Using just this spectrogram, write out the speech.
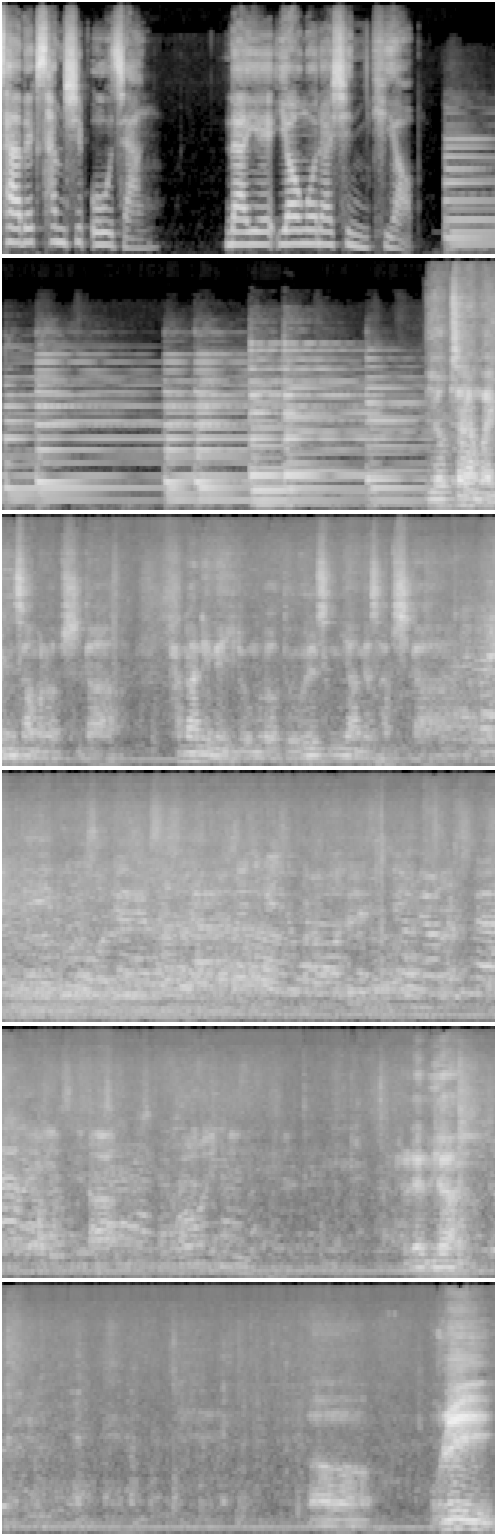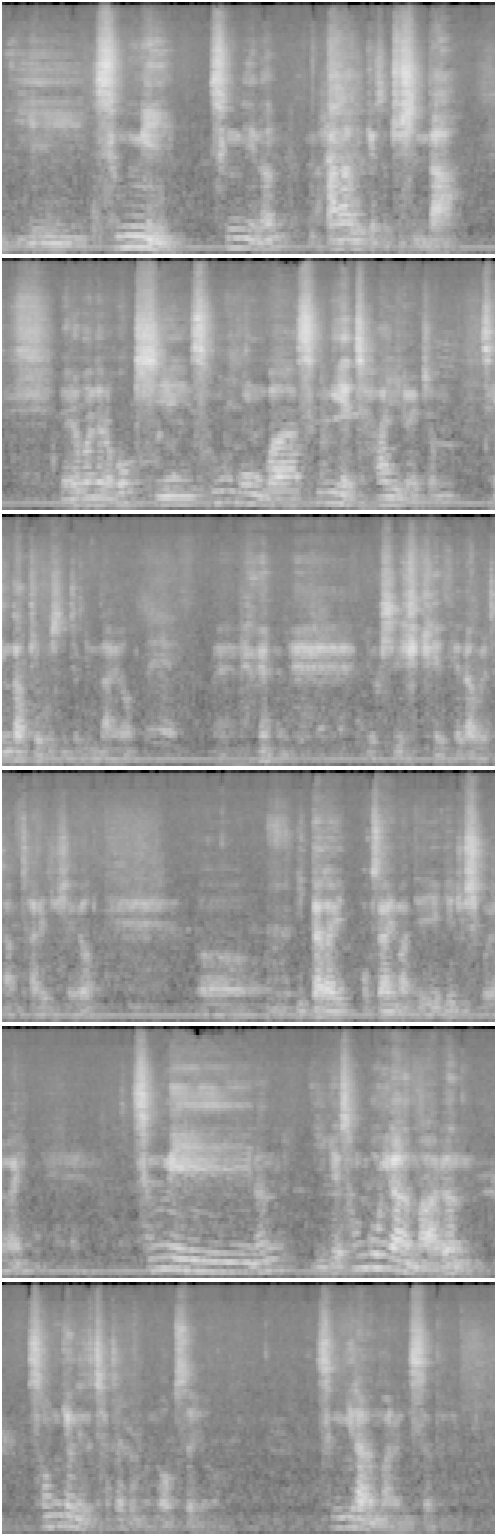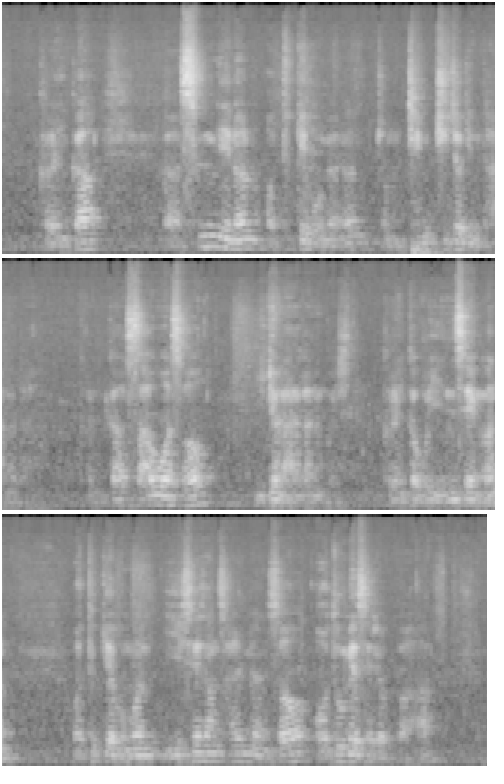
435장 나의 영원하신 기업 옆 사람과 인사만 합시다. 하나님의 이름으로 늘 승리하며 삽시다. 할렐루야. 어, 오늘 이 승리, 승리는 하나님께서 주신다. 여러분들은 혹시 성공과 승리의 차이를 좀 생각해 보신 적 있나요? 네. 역시 이렇게 대답을 참 잘해 주셔요. 어, 이따가 목사님한테 얘기해 주시고요. 승리는 이게 성공이라는 말은 성경에서 찾아보면 없어요. 승리라는 말은 있어도. 그러니까 어, 승리는 어떻게 보면은 좀 쟁취적인 단어다. 그러니까 싸워서 이겨나가는 것이다. 그러니까 우리 인생은 어떻게 보면 이 세상 살면서 어둠의 세력과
